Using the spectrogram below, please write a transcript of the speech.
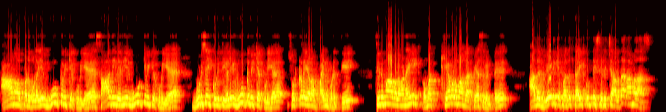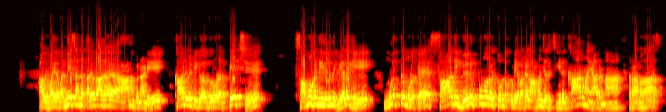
ஆணவ படுகொலையை ஊக்குவிக்கக்கூடிய சாதி வெறியை ஊக்குவிக்கக்கூடிய குடிசை குளித்திகளை ஊக்குவிக்கக்கூடிய சொற்களை எல்லாம் பயன்படுத்தி திருமாவளவனை ரொம்ப கேவலமாக பேசவிட்டு அதை வேடிக்கை பார்த்து கைக்குட்டி சிரிச்சால்தான் ராமதாஸ். அவர் வய- சங்க தலைவராக ஆன பின்னாடி காடு வெட்டி கு- குருவோட பேச்சு சமூக நீதியிலிருந்து விலகி முழுக்க முழுக்க சாதி வெறுப்புணர்வை தூண்டக்கூடிய வகையில் அமைஞ்சிருச்சு. இது காரணம் யாருன்னா ராமதாஸ்.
